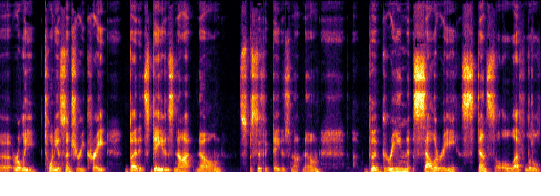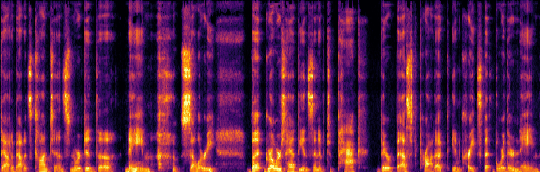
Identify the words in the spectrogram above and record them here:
uh, early 20th century crate, but its date is not known. Specific date is not known. The green celery stencil left little doubt about its contents, nor did the name celery. But growers had the incentive to pack their best product in crates that bore their name.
